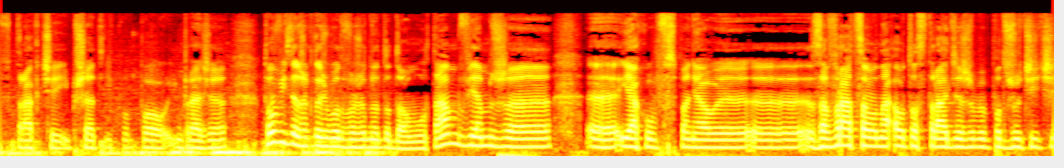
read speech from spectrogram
w trakcie i przed i po, po imprezie. To widzę, że ktoś był odwożony do domu. Tam wiem, że e, Jakub wspaniały e, zawracał na autostradzie, żeby podrzucić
